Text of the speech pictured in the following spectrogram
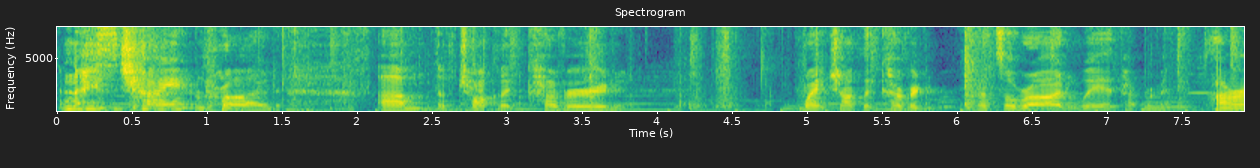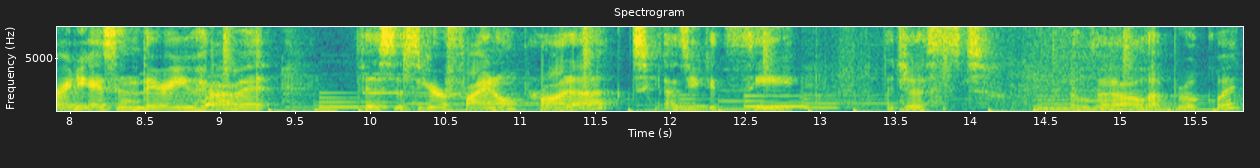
a nice giant rod um, of chocolate covered, white chocolate covered pretzel rod with peppermint. Alrighty guys, and there you have it. This is your final product. As you can see, I just filled it all up real quick.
